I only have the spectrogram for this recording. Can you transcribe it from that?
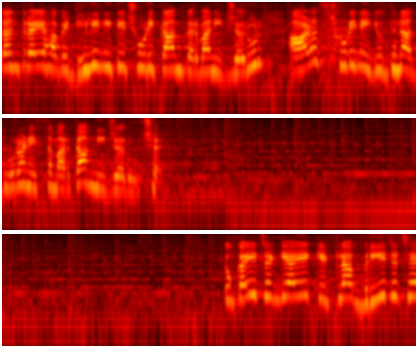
તંત્રએ હવે ઢીલી નીતિ છોડી કામ કરવાની જરૂર આળસ છોડીને યુદ્ધના ધોરણે સમારકામની જરૂર છે તો કઈ જગ્યાએ કેટલા બ્રિજ છે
